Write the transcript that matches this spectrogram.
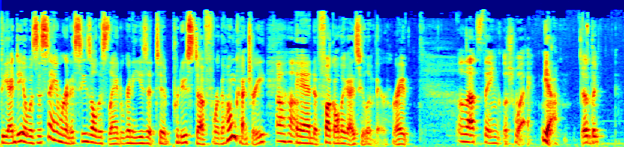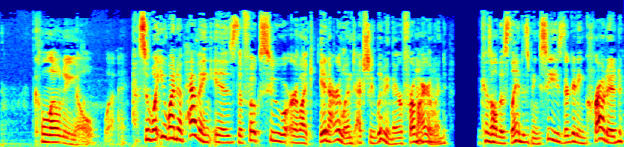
the idea was the same. We're going to seize all this land. We're going to use it to produce stuff for the home country uh-huh. and fuck all the guys who live there, right? Well, that's the English way, Yeah. or the colonial way. So what you wind up having is the folks who are like in Ireland actually living there from mm-hmm. Ireland because all this land is being seized, they're getting crowded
